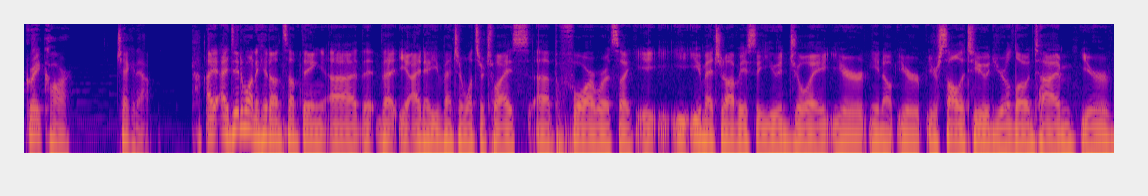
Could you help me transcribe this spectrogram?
Great car. Check it out. I, I, did want to hit on something uh, that, that yeah, I know you've mentioned once or twice uh, before, where it's like you, you, mentioned obviously you enjoy your you know your your solitude, your alone time, your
